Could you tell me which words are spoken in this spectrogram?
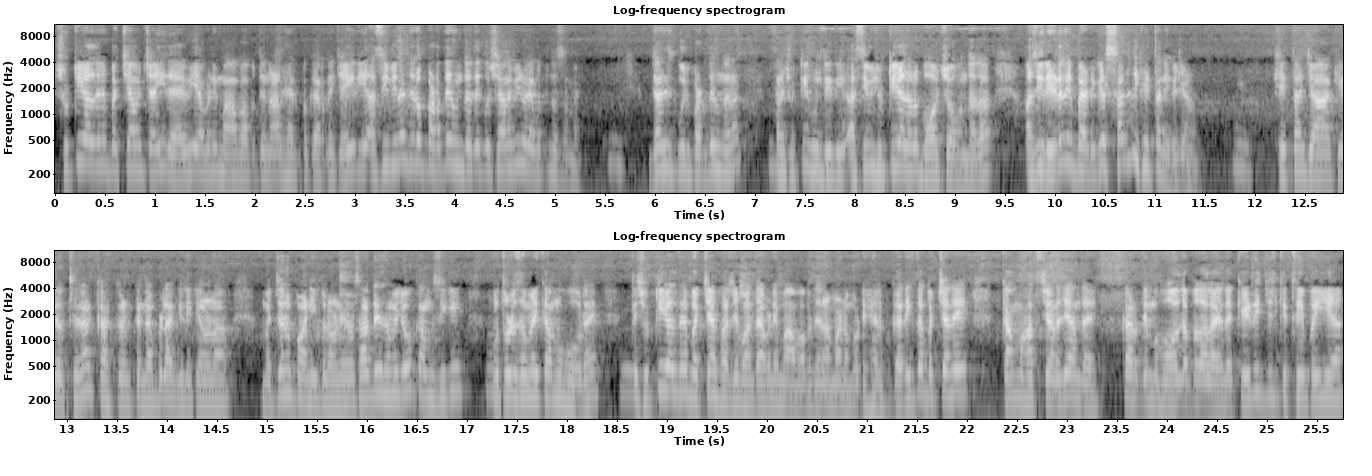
ਛੁੱਟੀ ਵਾਲੇ ਦਿਨ ਬੱਚਿਆਂ ਨੂੰ ਚਾਹੀਦਾ ਹੈ ਵੀ ਆਪਣੇ ਮਾਂ-ਬਾਪ ਦੇ ਨਾਲ ਹੈਲਪ ਕਰਨੀ ਚਾਹੀਦੀ ਹੈ ਅਸੀਂ ਵੀ ਨਾ ਜਦੋਂ ਪੜ੍ਹਦੇ ਹੁੰਦੇ ਤੇ ਕੁਛ ਨਾ ਵੀ ਹੋਇਆ ਬਤਨ ਸਮੇਂ ਜਦ ਅਸੀਂ ਸਕੂਲ ਪੜ੍ਹਦੇ ਹੁੰਦੇ ਨਾ, ਸਾਨੂੰ ਛੁੱਟੀ ਹੁੰਦੀ ਸੀ। ਅਸੀਂ ਵੀ ਛੁੱਟੀ ਵਾਲੇ ਦਿਨ ਬਹੁਤ ਚਾਹ ਹੁੰਦਾ ਦਾ ਅਸੀਂ ਰੇੜੇ ਤੇ ਬੈਠ ਕੇ ਸੱਜ ਦੇ ਖੇਤਾਂ ਨਿਕਲ ਜਾਣਾ। ਖੇਤਾਂ ਜਾ ਕੇ ਉੱਥੇ ਨਾ ਕਾਕਣ ਕੰਡਾ ਬੜਾ ਕੇ ਲੈ ਕੇ ਆਉਣਾ ਮੱਝਾਂ ਨੂੰ ਪਾਣੀ ਪਿਲਾਉਣੇ ਉਹ ਸਾਡੇ ਸਮੇਂ 'ਚ ਉਹ ਕੰਮ ਸੀਗੇ ਹੁਣ ਥੋੜੇ ਸਮੇਂ 'ਚ ਕੰਮ ਹੋ ਰਿਹਾ ਹੈ। ਤੇ ਛੁੱਟੀ ਵਾਲੇ ਦਿਨ ਬੱਚਿਆਂ ਫਰਜ਼ ਬਣਦਾ ਆਪਣੇ ਮਾਪੇ ਦੇ ਨਾਲ ਮਾੜਾ ਮੋਟੀ ਹੈਲਪ ਕਰਨੀ। ਇੱਕ ਤਾਂ ਬੱਚਿਆਂ ਦੇ ਕੰਮ ਹੱਥ ਚੜ ਜਾਂਦਾ ਹੈ ਘਰ ਦੇ ਮਾਹੌਲ ਦਾ ਪਤਾ ਲੱਗ ਜਾਂਦਾ ਕਿਹੜੀ ਚੀਜ਼ ਕਿੱਥੇ ਪਈ ਆ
